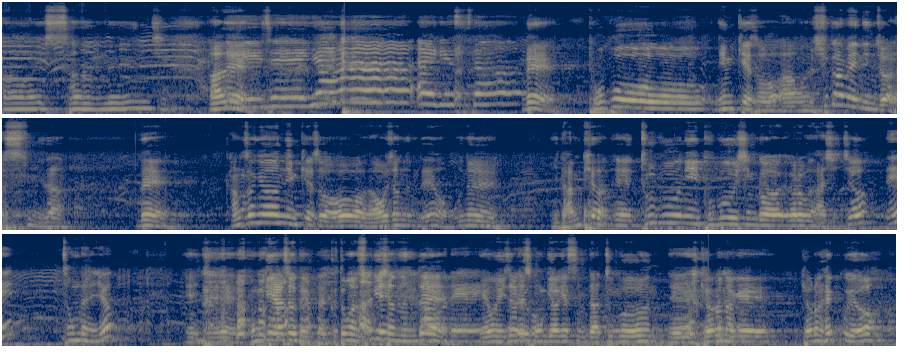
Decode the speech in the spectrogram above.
서 있었는지 아 네 이제야 알겠어. 네 도보님께서 아 오늘 슈가맨인 줄 알았습니다 네 강성현님께서 나오셨는데요 오늘 이 남편 예, 두 분이 부부신 거 여러분 아시죠? 네? 정말요? 예, 이제 공개하셔도 됩니다. 그동안 아, 숨기셨는데 네. 아, 네. 예, 오늘 이 자리에서 공개하겠습니다. 두 분 예, 결혼하게 결혼했고요.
